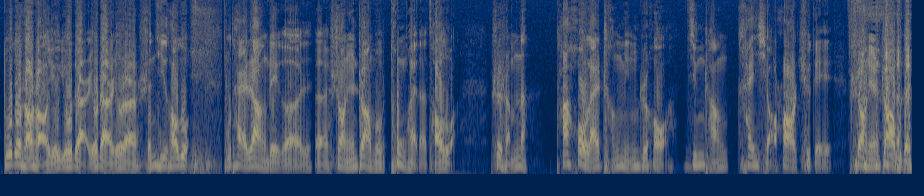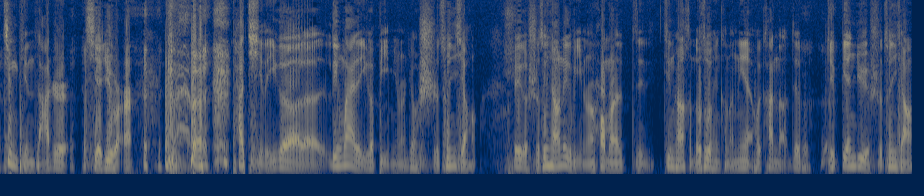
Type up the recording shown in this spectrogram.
多多少少有有点有点有点神奇操作，不太让这个呃少年丈夫痛快的操作是什么呢？他后来成名之后啊，经常开小号去给《少年 Jump》的竞品杂志 写剧本。他起了一个另外的一个笔名叫史村祥。这个史村祥这个笔名后面，经常很多作品可能您也会看到，这这编剧史村祥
